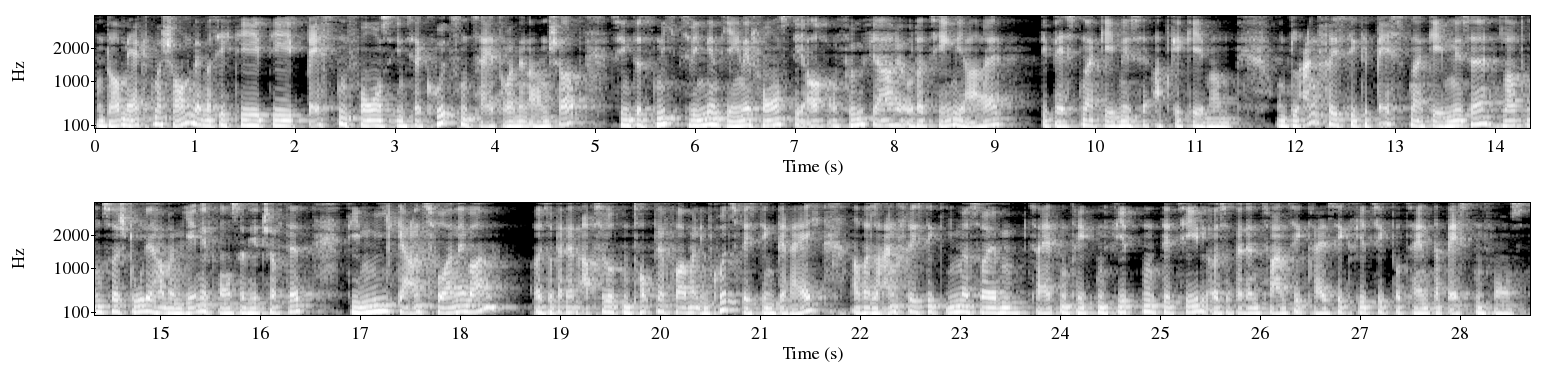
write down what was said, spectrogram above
Und da merkt man schon, wenn man sich die, die besten Fonds in sehr kurzen Zeiträumen anschaut, sind das nicht zwingend jene Fonds, die auch auf fünf Jahre oder zehn Jahre die besten Ergebnisse abgegeben haben. Und langfristig die besten Ergebnisse, laut unserer Studie, haben jene Fonds erwirtschaftet, die nie ganz vorne waren, also bei den absoluten Top-Performern im kurzfristigen Bereich, aber langfristig immer so im zweiten, dritten, vierten Dezil, also bei den 20, 30, 40 Prozent der besten Fonds.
